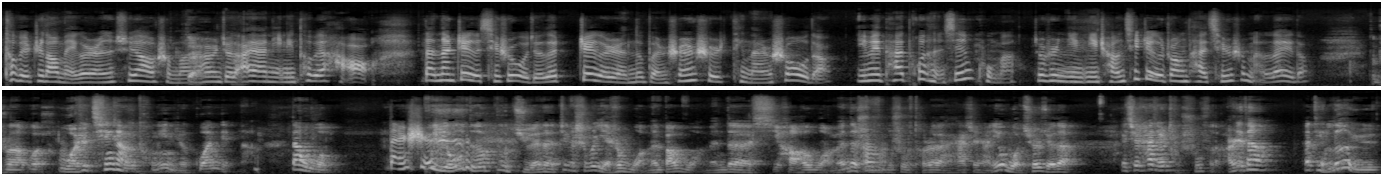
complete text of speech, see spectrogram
特别知道每个人需要什么，然后人觉得哎呀你你特别好。但但这个其实我觉得这个人的本身是挺难受的，因为他会很辛苦嘛。就是你你长期这个状态其实是蛮累的。怎么说呢？我我是倾向于同意你这个观点的，但我但是不由得不觉得这个是不是也是我们把我们的喜好和我们的舒服不舒服投射在他身上？因为我确实觉得，哎，其实他其实挺舒服的，而且他他挺乐于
